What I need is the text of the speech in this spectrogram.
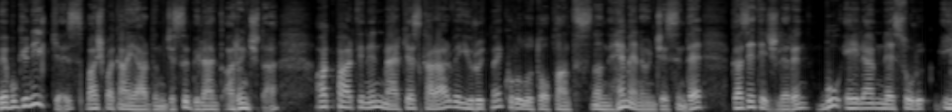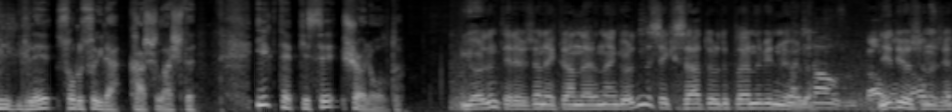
Ve bugün ilk kez Başbakan Yardımcısı Bülent Arınç da AK Parti'nin Merkez Karar ve Yürütme Kurulu toplantısının hemen öncesinde gazetecilerin bu eylemle soru, ilgili sorusuyla karşılaştı. İlk tepkisi şöyle oldu. Gördüm televizyon ekranlarından gördüm de 8 saat durduklarını bilmiyordu. Daha uzun. Ne diyorsunuz ya?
